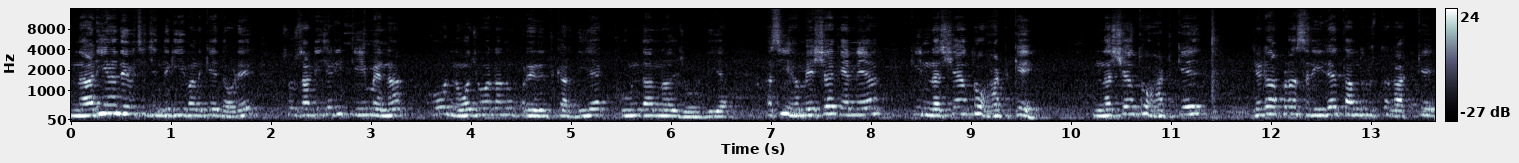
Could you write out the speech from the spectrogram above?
ਨਾੜੀਆਂ ਦੇ ਵਿੱਚ ਜ਼ਿੰਦਗੀ ਬਣ ਕੇ ਦੌੜੇ। ਸੋ ਸਾਡੀ ਜਿਹੜੀ ਟੀਮ ਹੈ ਨਾ, ਉਹ ਨੌਜਵਾਨਾਂ ਨੂੰ ਪ੍ਰੇਰਿਤ ਕਰਦੀ ਹੈ ਖੂਨਦਾਨ ਨਾਲ ਜੋੜਦੀ ਹੈ। ਅਸੀਂ ਹਮੇਸ਼ਾ ਕਹਿੰਦੇ ਆ ਕਿ ਨਸ਼ਿਆਂ ਤੋਂ ਹਟ ਕੇ, ਨਸ਼ਿਆਂ ਤੋਂ ਹਟ ਕੇ ਜਿਹੜਾ ਆਪਣਾ ਸਰੀਰ ਹੈ, ਤੰਦਰੁਸਤ ਰੱਖ ਕੇ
